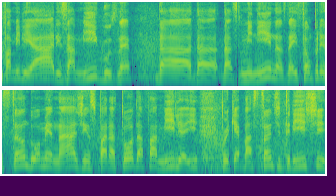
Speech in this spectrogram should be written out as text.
familiares, amigos, né? Da, da, das meninas, né? Estão prestando homenagens para toda a família aí, porque é bastante triste,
